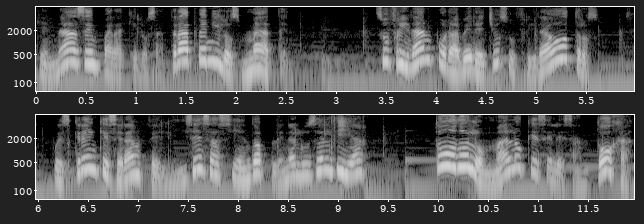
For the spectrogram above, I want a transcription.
que nacen para que los atrapen y los maten. Sufrirán por haber hecho sufrir a otros, pues creen que serán felices haciendo a plena luz del día todo lo malo que se les antoja.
